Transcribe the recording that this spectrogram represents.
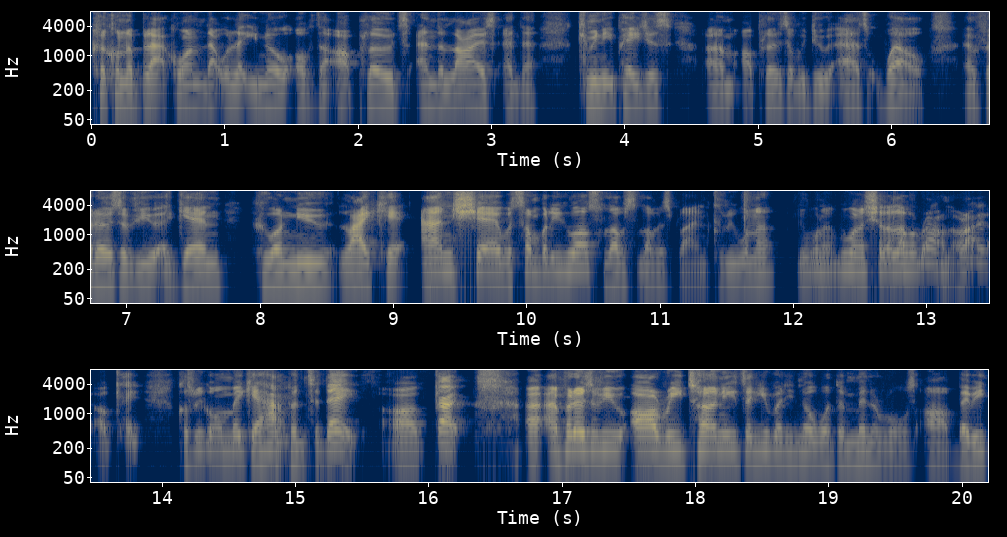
Click on the black one that will let you know of the uploads and the lives and the community pages um, uploads that we do as well. And for those of you again who are new like it and share with somebody who else loves love is blind because we want to we want to we want to share the love around all right okay because we're gonna make it happen today okay? Uh, and for those of you are returnees then you already know what the minerals are baby.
